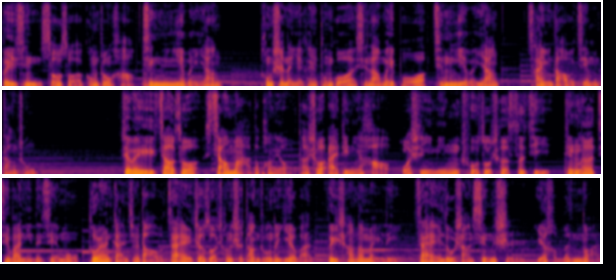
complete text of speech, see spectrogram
微信搜索公众号“情迷夜未央”，同时呢，也可以通过新浪微博“情迷夜未央”参与到节目当中。这位叫做小马的朋友，他说：“艾迪你好，我是一名出租车司机，听了几晚你的节目，突然感觉到在这座城市当中的夜晚非常的美丽，在路上行驶也很温暖。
